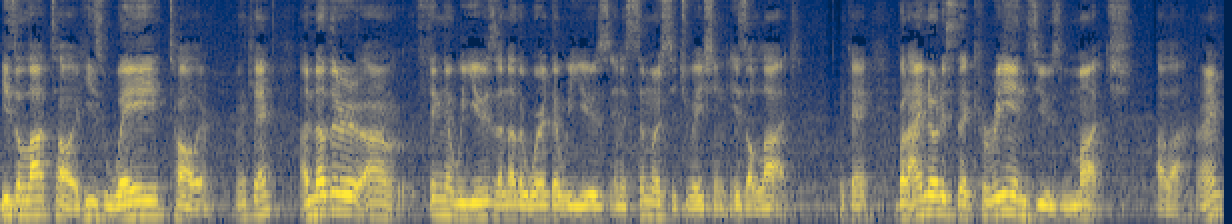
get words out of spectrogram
He's a lot taller. He's way taller. Okay? Another uh, thing that we use, another word that we use in a similar situation is a lot. Okay? But I noticed that Koreans use much a lot, right?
